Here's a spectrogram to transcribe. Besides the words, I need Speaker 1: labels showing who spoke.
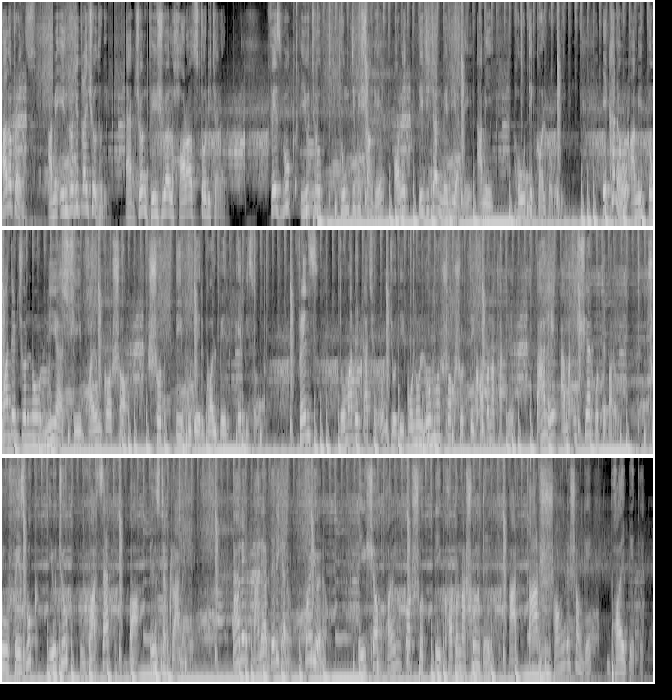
Speaker 1: Hello friends আমি ইন্দ্রজিৎ রায়চৌধুরী, একজন visual horror story teller Facebook YouTube Dhoom টিভির সঙ্গে অনেক ডিজিটাল মিডিয়াতে আমি ভৌতিক গল্প বলি। এখানেও আমি তোমাদের জন্য নিয়ে আসছি ভয়ঙ্কর সব সত্যি ভূতের গল্পের এপিসোড ফ্রেন্ডস তোমাদের কাছেও যদি কোনো লোমহর্ষক সত্যি ঘটনা থাকে, তাহলে আমাকে শেয়ার করতে পারো। থ্রু ফেসবুক ইউটিউব হোয়াটসঅ্যাপ বা ইনস্টাগ্রামে তাহলে তাহলে আর দেরি কেন? তৈরি হয়ে নাও। এইসব ভয়ঙ্কর সত্যি ঘটনা শুনতে আর তার সঙ্গে সঙ্গে ভয় পেতে।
